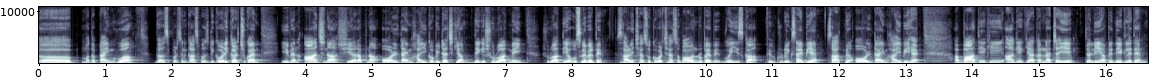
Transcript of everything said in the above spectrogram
आ, मतलब टाइम हुआ दस परसेंट के आसपास रिकवरी कर चुका है। इवन आज ना शेयर अपना ऑल टाइम हाई को भी टच किया। देखिए शुरुआत में ही शुरुआत दिया उस लेवल पे साढ़े छः सौ कवर छः सौ बावन रुपये पे। वही इसका फिफ्टी टू हाई भी है साथ में ऑल टाइम हाई भी है। अब बात ये कि आगे क्या करना चाहिए, चलिए यहाँ पे देख लेते हैं।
